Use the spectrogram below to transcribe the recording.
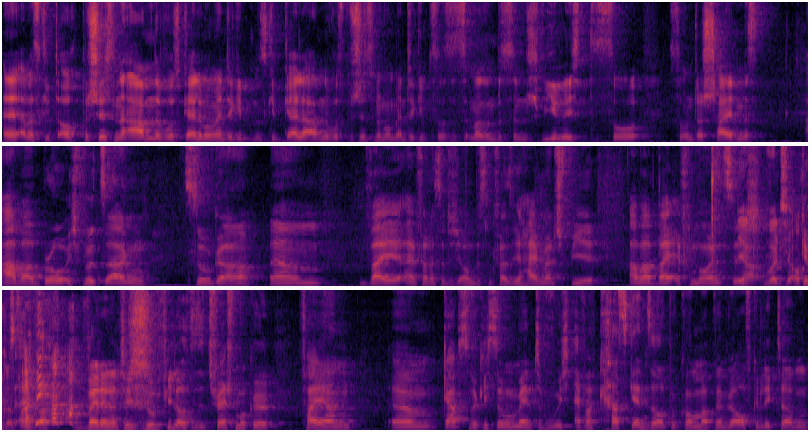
äh, aber es gibt auch beschissene Abende, wo es geile Momente gibt und es gibt geile Abende, wo es beschissene Momente gibt. So, es ist immer so ein bisschen schwierig, das so zu unterscheiden. Das aber Bro, ich würde sagen, sogar, ähm, weil einfach das natürlich auch ein bisschen quasi Heimatspiel, aber bei F90 ja, wollte ich auch gibt's einfach, weil da natürlich so viele auch diese Trashmucke feiern, ähm, gab es wirklich so Momente, wo ich einfach krass Gänsehaut bekommen habe, wenn wir aufgelegt haben.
